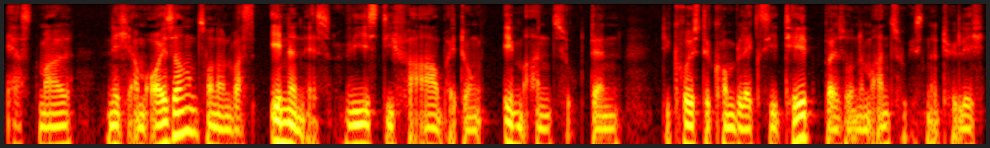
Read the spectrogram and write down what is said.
erstmal nicht am Äußeren, sondern was innen ist. Wie ist die Verarbeitung im Anzug? Denn die größte Komplexität bei so einem Anzug ist natürlich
